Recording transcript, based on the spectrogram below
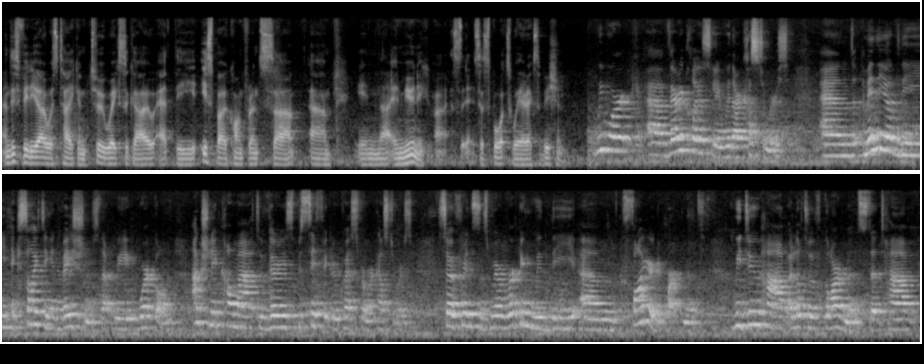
and this video was taken two weeks ago at the ISPO conference uh, um, in, uh, in Munich. It's, it's a sportswear exhibition. We work very closely with our customers and many of the exciting innovations that we work on actually come out of very specific requests from our customers. So for instance, we are working with the um, fire department. We do have a lot of garments that have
